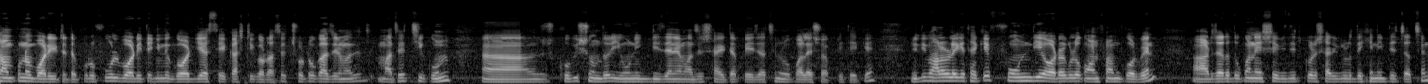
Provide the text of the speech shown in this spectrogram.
সম্পূর্ণ বডিটা পুরো ফুল বডিতে কিন্তু গর্জিয়াস এই কাজটি করা আছে। ছোটো কাজের মাঝে মাঝে চিকুন খুবই সুন্দর ইউনিক ডিজাইনের মাঝে শাড়িটা পেয়ে যাচ্ছেন রূপালয় শপটি থেকে। যদি ভালো লেগে থাকে ফোন দিয়ে অর্ডারগুলো কনফার্ম করবেন। আর যারা দোকানে এসে ভিজিট করে শাড়িগুলো দেখে নিতে চাচ্ছেন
